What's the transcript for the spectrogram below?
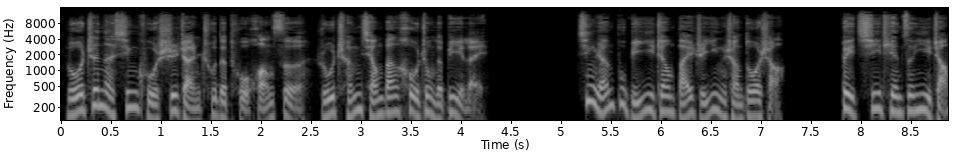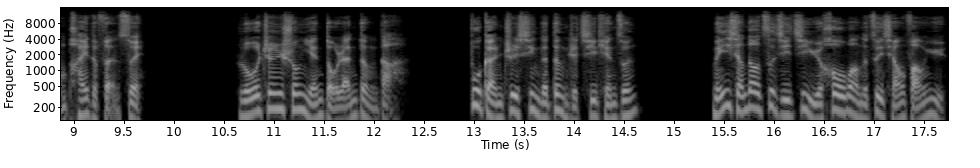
罗真那辛苦施展出的土黄色如城墙般厚重的壁垒，竟然不比一张白纸硬上多少，被七天尊一掌拍得粉碎。罗真双眼陡然瞪大，不敢置信的瞪着七天尊，没想到自己寄予厚望的最强防御，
